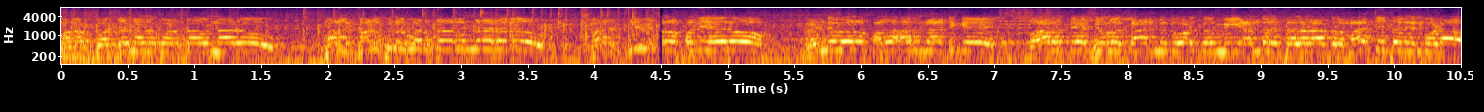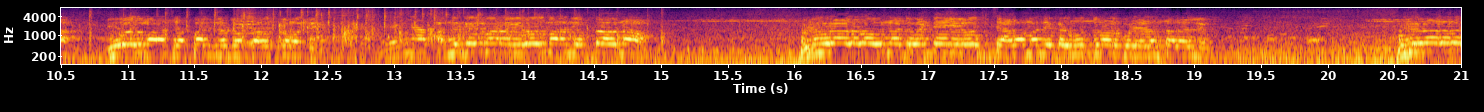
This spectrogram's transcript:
మన పొట్ట మీద కొడతా ఉన్నారు. మన కడుపులు కొడతా ఉన్నారు. మన జీవితాల పదిహేను రెండు వేల పదహారు నాటికి భారతదేశంలో కార్మిక వర్గం మీ అందరి తలరాతలు మార్చిద్ది కూడా ఈ రోజు మనం చెప్పాల్సినటువంటి అవసరం ఉంది అందుకని మనం ఈరోజు మనం చెప్తా ఉన్నాం. పిడుగురాళ్ళలో ఉన్నటువంటి ఈ రోజు చాలా మంది ఇక్కడ కూర్చున్నారు కూడా ఇళ్ళ లేవు. పులిరాలలో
